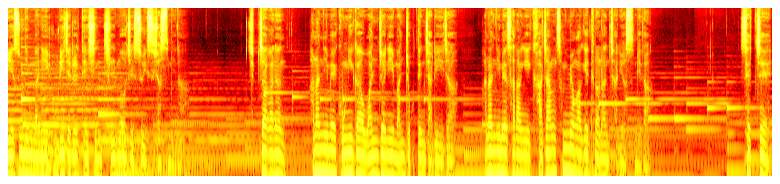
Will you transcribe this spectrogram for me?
예수님만이 우리 죄를 대신 짊어질 수 있으셨습니다. 십자가는 하나님의 공의가 완전히 만족된 자리이자 하나님의 사랑이 가장 선명하게 드러난 자리였습니다. 셋째,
